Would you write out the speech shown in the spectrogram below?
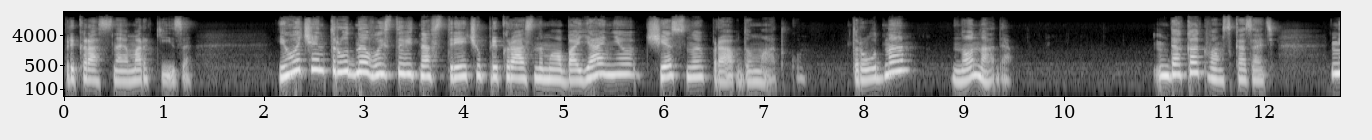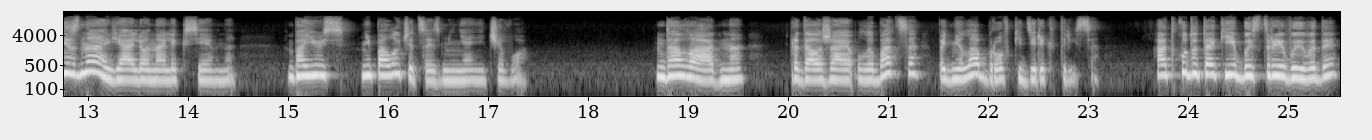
прекрасная маркиза. И очень трудно выставить навстречу прекрасному обаянию честную правду матку. Трудно, но надо. Да как вам сказать? Не знаю я, Алена Алексеевна. Боюсь, не получится из меня ничего. Да ладно, продолжая улыбаться, подняла бровки директриса. Откуда такие быстрые выводы?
